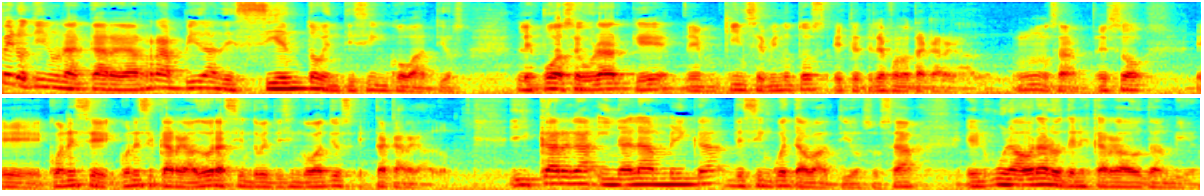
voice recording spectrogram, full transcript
pero tiene una carga rápida de 125 vatios. Les puedo asegurar que en 15 minutos este teléfono está cargado. O sea, eso eh, con, ese, con ese cargador a 125 vatios está cargado. Y carga inalámbrica de 50 vatios. O sea, en una hora lo tenés cargado también.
